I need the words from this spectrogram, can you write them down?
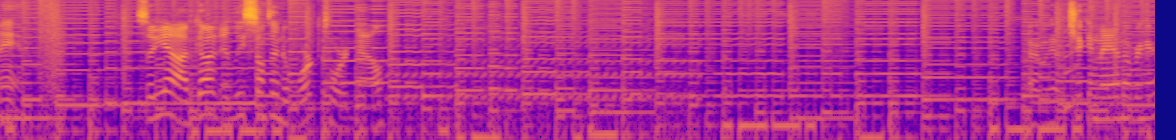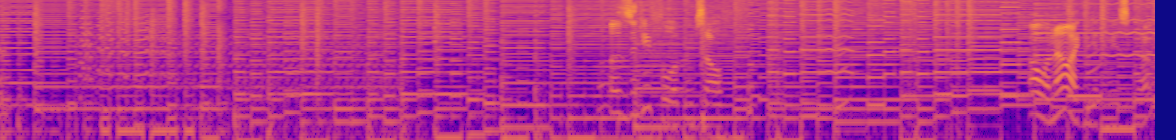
Man. So yeah, I've got at least something to work man over here. Oh, isn't he full of himself? Oh, well now I can get the music note.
